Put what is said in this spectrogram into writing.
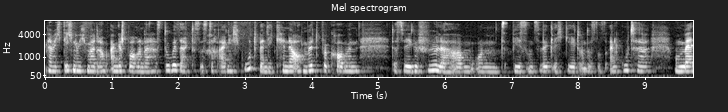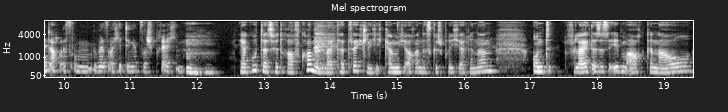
Da habe ich dich nämlich mal darauf angesprochen. Da hast du gesagt, das ist doch eigentlich gut, wenn die Kinder auch mitbekommen, dass wir Gefühle haben und wie es uns wirklich geht. Und dass es ein guter Moment auch ist, um über solche Dinge zu sprechen. Mhm. Ja, gut, dass wir drauf kommen, weil tatsächlich, ich kann mich auch an das Gespräch erinnern. Und vielleicht ist es eben auch genau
